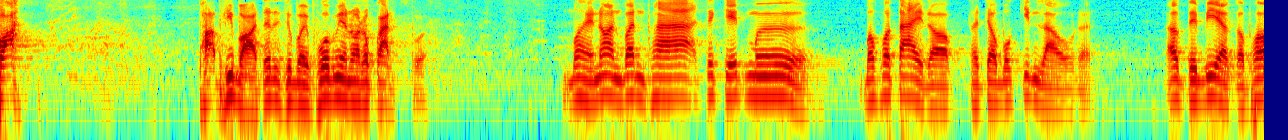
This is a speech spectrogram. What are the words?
บ้าพระพิบาทจะได้สิบายพวเมียนอนรับกันบ่ให้นอนวันพระจะเจ็ดมือบ่พอใต้ดอก ถ้าเจ้าบ่กินเหล้านั่นเอาแต่เบี้ยกับพ่อ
